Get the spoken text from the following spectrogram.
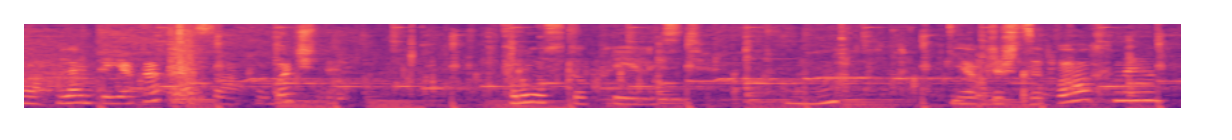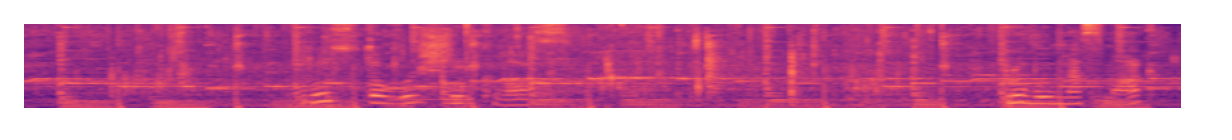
О, гляньте, яка краса. Бачите? Просто прелість. Як же ж це пахне? Просто вищий клас. Пробуємо на смак.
